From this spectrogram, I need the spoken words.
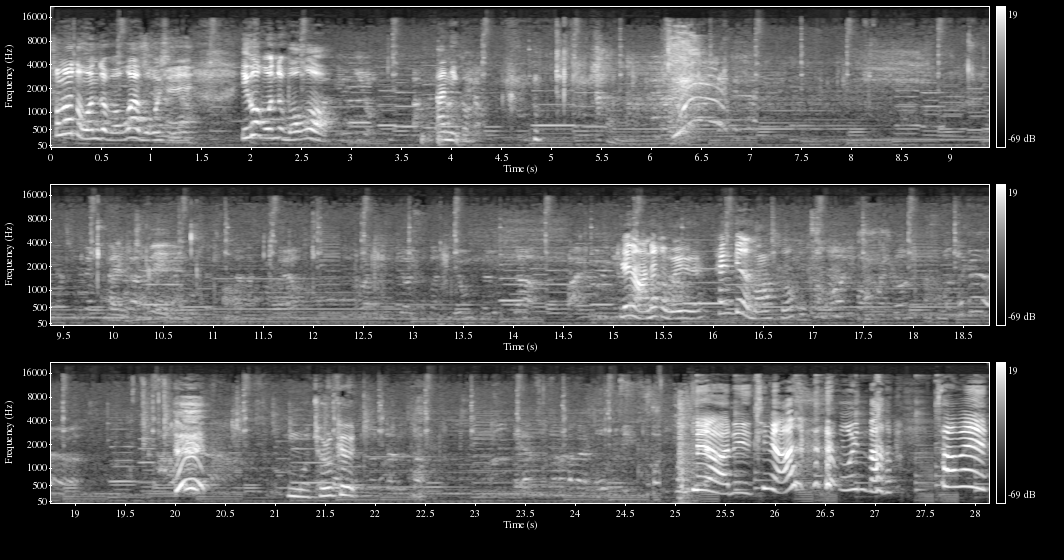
토마토 먼저 먹어야 먹을 수 있어. 네. 이거 먼저 먹어. 난 이거. 아니, 참외. 얘는 안에가 왜 이래? 펭귄이 많았어. 뭐 저렇게 네 아니 침이 안 보인다. 참에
